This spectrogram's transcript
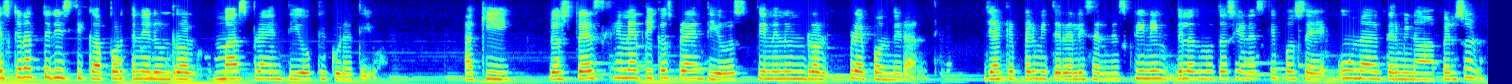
Es característica por tener un rol más preventivo que curativo. Aquí, los test genéticos preventivos tienen un rol preponderante ya que permite realizar un screening de las mutaciones que posee una determinada persona,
